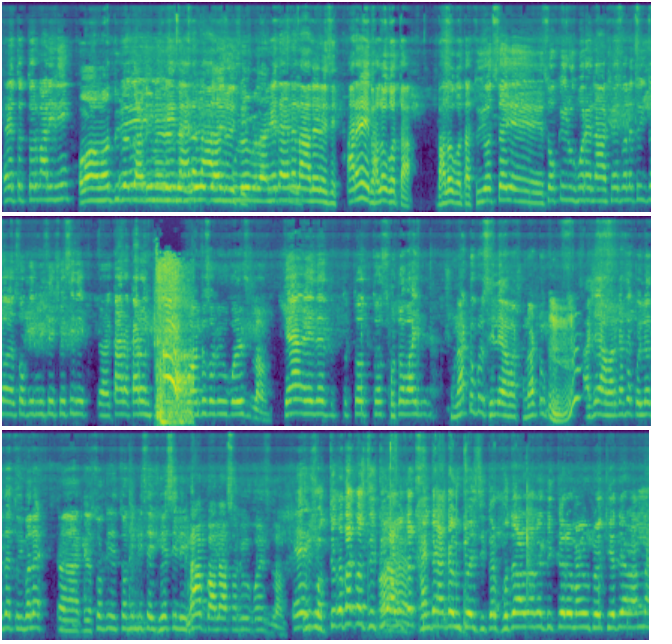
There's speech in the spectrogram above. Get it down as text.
তো তোর ও আমার দুটো মেরে হয়ে রয়েছে। হয়ে। আরে ভালো কথা ভালো কথা। তুই হচ্ছে চৌকির উপরে না বলে তুই চৌকির নিচে শুয়েছিলি কারণ কি? আমি তো চোখে করেছিলাম কে এই যে তো- তো- তোর ছোট ভাই সোনার টুকরো ছিলে আমার সোনার টুকরো। আসে আমার কাছে কইলো যে তুই বলে আহ, চৌকি চৌকির নিচে শুয়েছিলি। না বানা চোখে করেছিলাম এই তুই সত্যি কথা করছিস তুই আমি তোর খানটা আগে উঠেছি তোর ফোটো আলাদা দিক করে আমি উঠে থিয়ে দিলাম না।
